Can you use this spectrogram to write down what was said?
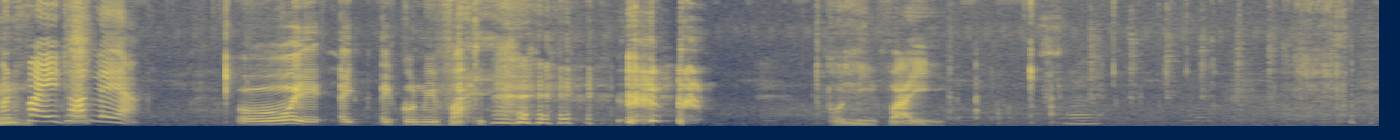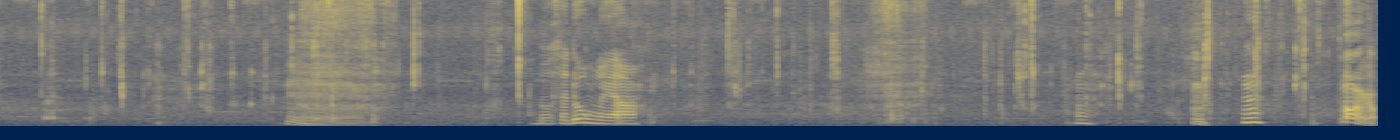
มันไฟช็อตเลยอะ โอ้ย ไอไอคนมีไฟ คนมีไฟแหมหนูสะดุ้งเลยอะ ร้อยกับ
